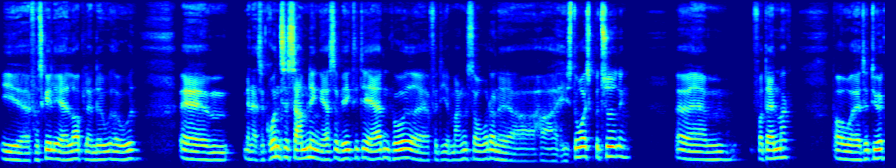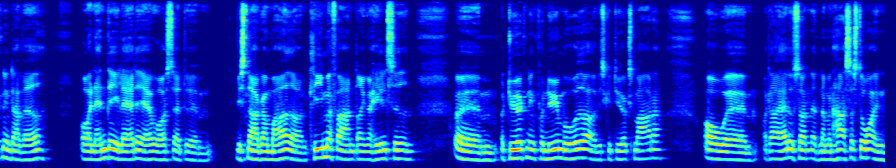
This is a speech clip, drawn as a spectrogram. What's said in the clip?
i øh, forskellige aldre plantet ud herude. Øhm, men altså grunden til samlingen er så vigtig, det er den både øh, fordi at mange sorterne er, har historisk betydning øhm, for Danmark, og øh, det dyrkning, der har været. Og en anden del af det er jo også, at øh, vi snakker meget om klimaforandringer hele tiden, øh, og dyrkning på nye måder, og vi skal dyrke smartere. Og, øh, og der er det sådan, at når man har så stor en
